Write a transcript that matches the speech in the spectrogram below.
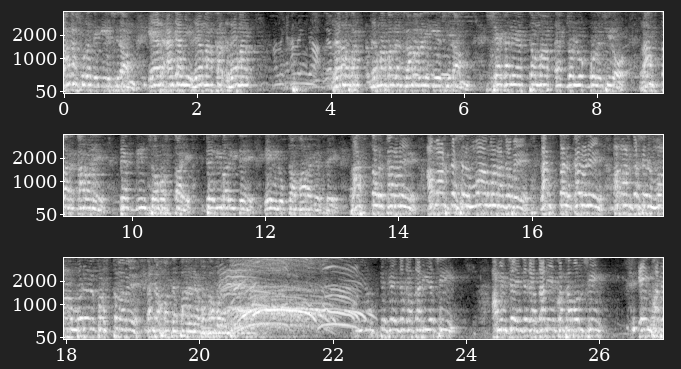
বাগাসুরাতে গিয়েছিলাম, এর আগে আমি রেমা রেমা গিয়েছিলাম। সেখানে একটা একজন লোক বলেছিল, রাস্তার কারণে প্রেগনেন্সি অবস্থায়, ডেলিভারিতে এই লোকটা মারা গেছে। রাস্তার কারণে আমার দেশের মা মারা যাবে। রাস্তার কারণে আমার দেশের মা মরে কষ্ট পাবে এটা হতে পারে না কথা বলে। আজকে যে জায়গা দাঁড়িয়েছি আমি যে জায়গায় দাঁড়িয়ে কথা বলছি, এইভাবে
